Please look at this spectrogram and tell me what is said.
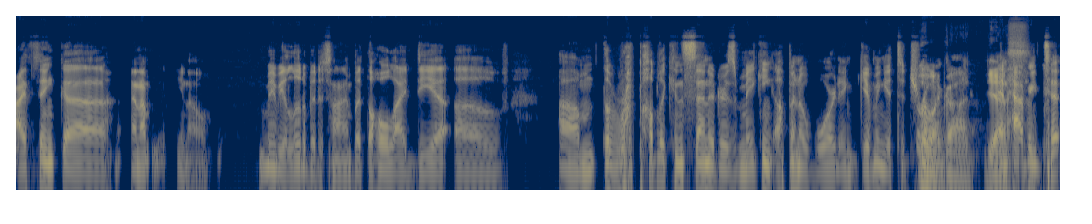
I think, uh, and I'm, you know, maybe a little bit of time, but the whole idea of um, the Republican senators making up an award and giving it to Trump. Oh my God. Yes. and having to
